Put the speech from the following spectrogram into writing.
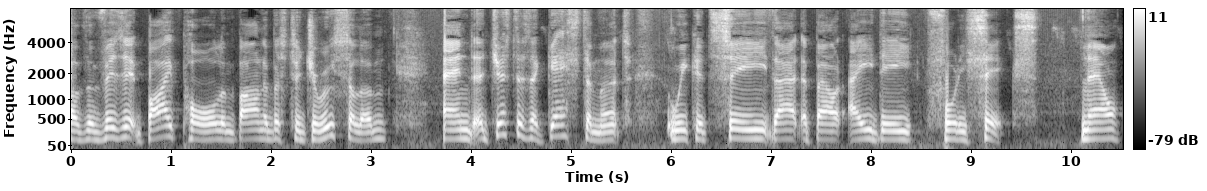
of the visit by Paul and Barnabas to Jerusalem. And uh, just as a guesstimate, we could see that about AD 46. Now,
